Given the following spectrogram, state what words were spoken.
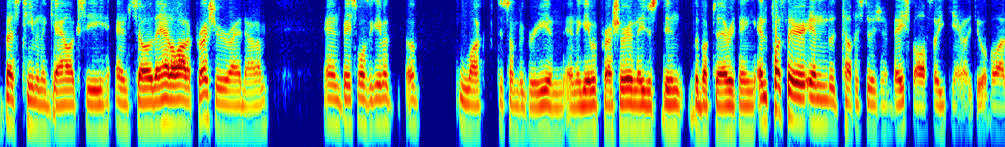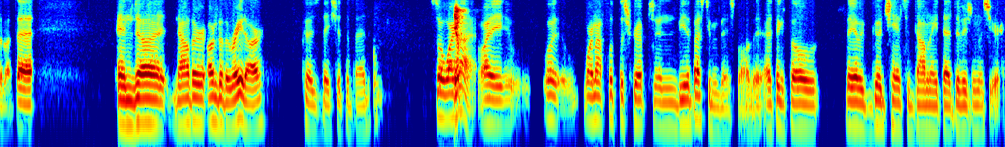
best team in the galaxy, and so they had a lot of pressure right on them. And baseball's a game of, of luck to some degree, and, and a game of pressure, and they just didn't live up to everything. And plus, they're in the toughest division in baseball, so you can't really do a whole lot about that. And uh, now they're under the radar because they shit the bed. So why Yep. not? Why, why why not flip the script and be the best team in baseball? I think they'll they have a good chance to dominate that division this year.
